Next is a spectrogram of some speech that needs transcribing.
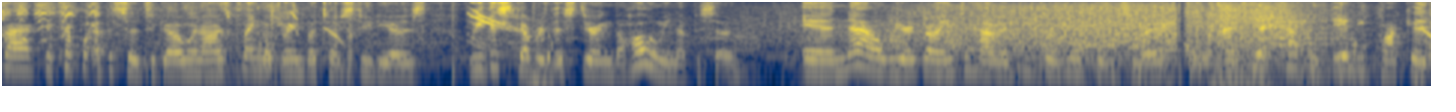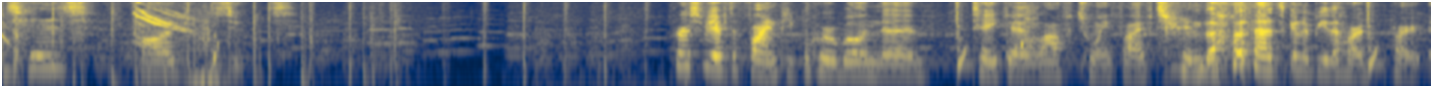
back a couple episodes ago when I was playing with Rainbow Toast Studios, we discovered this during the Halloween episode. And now we are going to have a deeper look into it and get Captain Dandy Pockets his cog suit. First we have to find people who are willing to take a Laff 25 toon though. That's gonna be the hard part.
